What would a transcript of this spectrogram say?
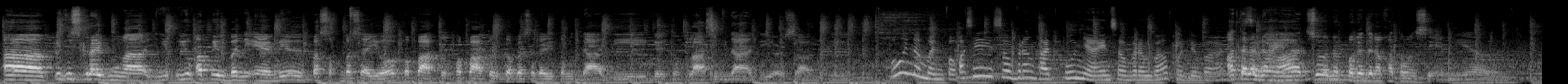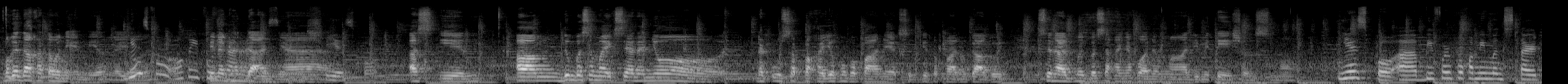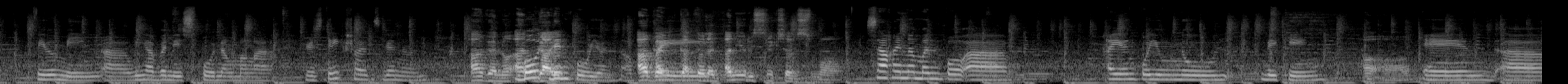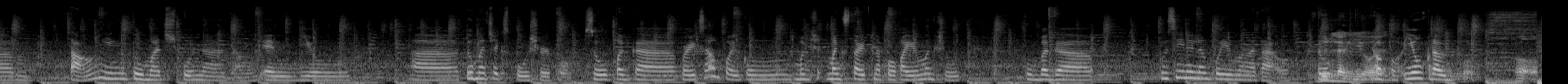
Ah, i-describe mo nga, y- yung appeal ba ni Emil, pasok ba sa'yo? Papatol, papatol ka ba sa ganitong daddy, ganitong klaseng daddy or something? Oo naman po, kasi sobrang hot po niya and sobrang gwapo, di ba? Ah, talaga So, hot. So, nagpaganda ng katawan si Emil. Maganda ang katawan ni Emil ngayon. Yes po, okay po Pinaghandaan siya. at this niya. age. Yes po. As in, um, doon ba sa mga eksena nyo, nag-usap pa kayo kung paano i-execute o paano gagawin? Sinabi mo ba sa kanya kung anong mga limitations mo? Yes po, ah, before po kami mag-start filming, ah, we have a list po ng mga restrictions, ganun. Ah, gano'n. Ah, Both din po yun. Opo. Ah, gan- Ay- katulad. Ano yung restrictions mo? Sa akin naman po, ah, ayun po yung no licking Oo. and um, tongue, yung too much po na tongue and yung ah, too much exposure po. So pagka, for example, kung mag- mag-start na po kayo mag-shoot, kumbaga, kung sino lang po yung mga tao. Dun lang yun. Opo, yung crowd po. Oo.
